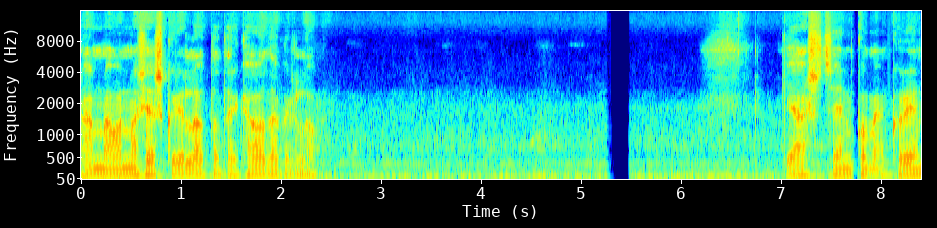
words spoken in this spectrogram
রান্না বান্না শেষ করে লাও তাড়াতাড়ি খাওয়া দাওয়া করে লাও। কে আসছেন কমেন্ট করেন।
